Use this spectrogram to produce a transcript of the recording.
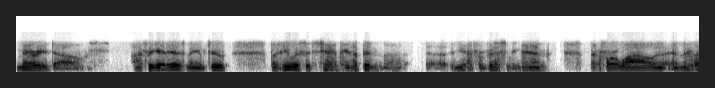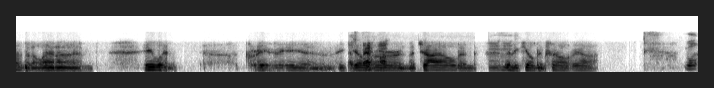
married. Uh, I forget his name too, but he was the champion up in uh, uh, yeah for Vince McMahon there for a while, and, and they lived in Atlanta, and he went crazy, and he That's killed her and the child, and mm-hmm. then he killed himself. Yeah. Well,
